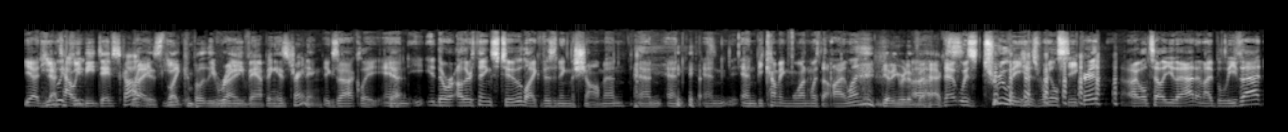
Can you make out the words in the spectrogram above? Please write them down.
Yeah, and he that's would- how he, he- beat Dave Scott. Right. Is He- like completely right. revamping his training. Exactly, and he- there were other things too, like visiting the shaman and and and and becoming one with the island. Getting rid of the Uh, hex. That was truly his real secret. I will tell you that, and I believe that.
